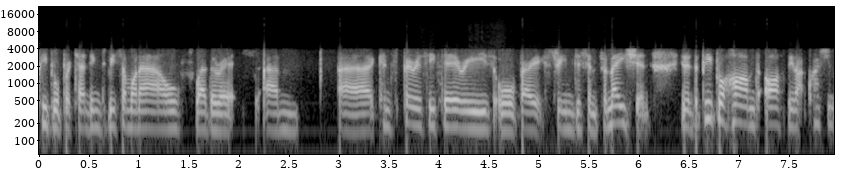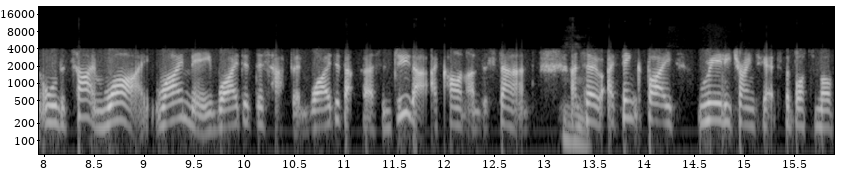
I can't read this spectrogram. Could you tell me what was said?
people pretending to be someone else, whether it's um, uh, conspiracy theories or very extreme disinformation. You know, the people harmed ask me that question all the time. Why? Why me? Why did this happen? Why did that person do that? I can't understand. Mm-hmm. And so I think by really trying to get to the bottom of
